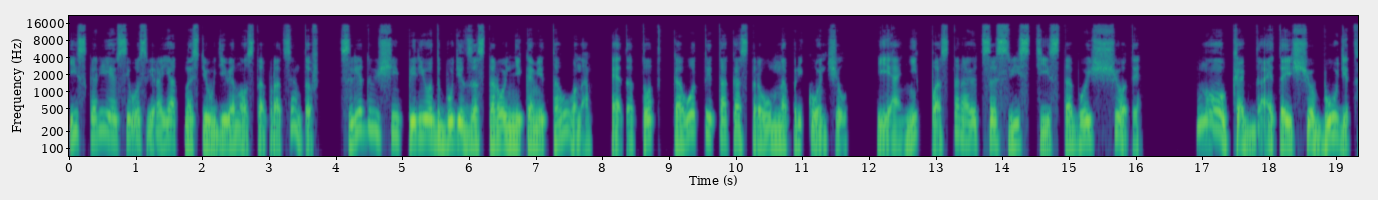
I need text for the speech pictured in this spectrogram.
И, скорее всего, с вероятностью в 90%, следующий период будет за сторонниками Таона. Это тот, кого ты так остроумно прикончил, и они постараются свести с тобой счеты. Ну, когда это еще будет?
